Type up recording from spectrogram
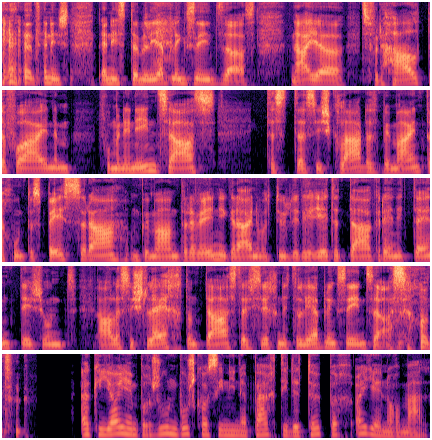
dann ist, dann ist der Lieblingsinsass. Nein, äh, das Verhalten von einem, von einem Insass, das, das ist klar, dass beim einen kommt es besser an und beim anderen weniger. Einer, der natürlich jeden Tag renitent ist und alles ist schlecht und das, das ist sicher nicht der Lieblingsinsass, oder? A che io in perjun buscos in parte de töpper a je normal.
